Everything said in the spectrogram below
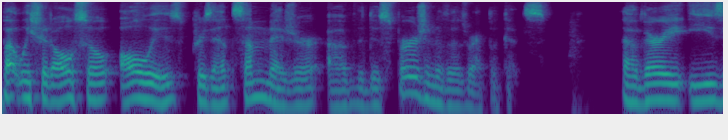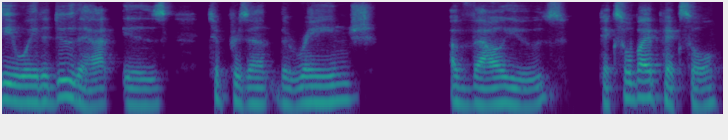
But we should also always present some measure of the dispersion of those replicates. A very easy way to do that is to present the range of values, pixel by pixel,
